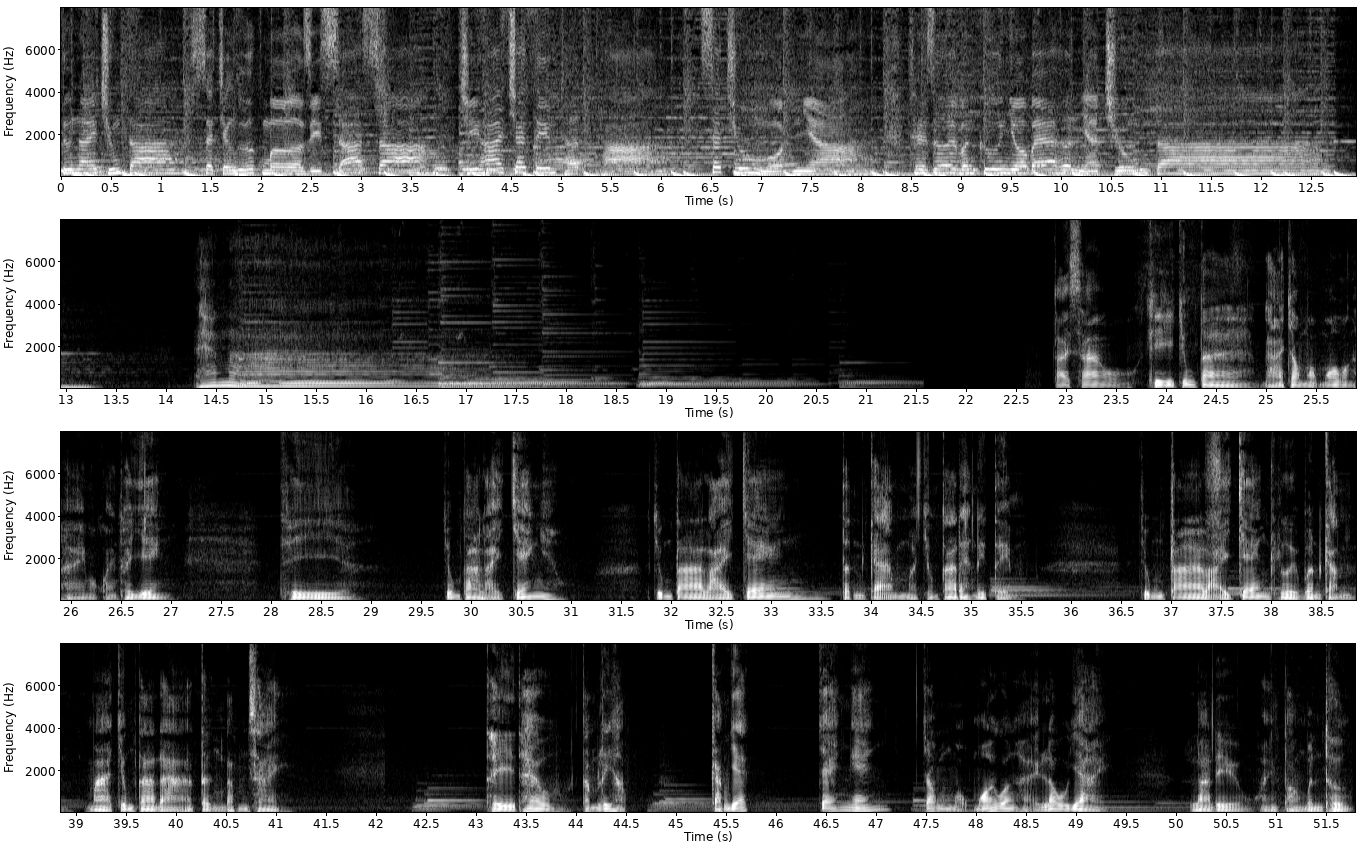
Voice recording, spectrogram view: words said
Từ nay chúng ta sẽ chẳng ước mơ gì xa xa. Chỉ hai trái tim thật thà sẽ chung một nhà. Thế giới vẫn cứ nhỏ bé hơn nhà chúng ta. Em à. Tại sao khi chúng ta đã trong một mối quan hệ một khoảng thời gian thì chúng ta lại chán nhau? Chúng ta lại chán tình cảm mà chúng ta đang đi tìm. Chúng ta lại chán người bên cạnh mà chúng ta đã từng đắm say. Thì theo tâm lý học, cảm giác chán ngán trong một mối quan hệ lâu dài là điều hoàn toàn bình thường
